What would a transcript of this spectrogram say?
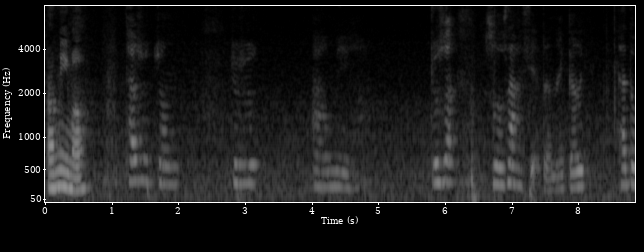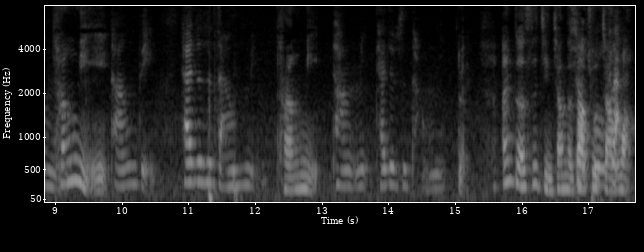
阿密吗？他是真，就是阿米啊，就是书上写的那个他的名。汤米，汤米，他就是汤米，汤米，汤米，他就是汤米。对。安格斯紧张的到处张望，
